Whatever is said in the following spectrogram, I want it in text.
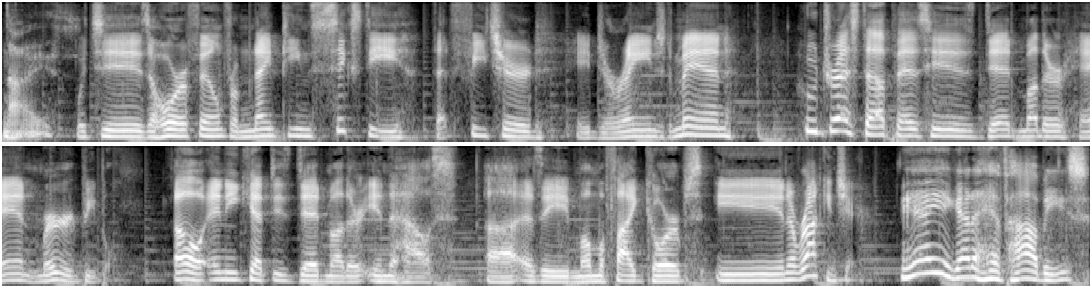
Nice. which is a horror film from 1960 that featured a deranged man who dressed up as his dead mother and murdered people. Oh, and he kept his dead mother in the house uh, as a mummified corpse in a rocking chair. Yeah, you gotta have hobbies.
